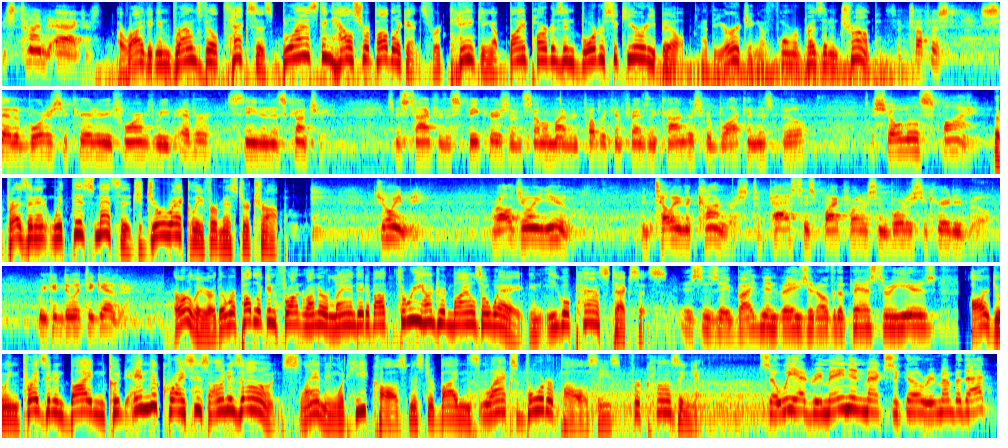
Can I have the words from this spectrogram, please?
It's time to act. Arriving in Brownsville, Texas, blasting House Republicans for tanking a bipartisan border security bill at the urging of former President Trump. It's the toughest set of border security reforms we've ever seen in this country. It's time for the speakers and some of my Republican friends in Congress who are blocking this bill to show a little spine. The president with this message directly for Mr. Trump. Join me, or I'll join you in telling the Congress to pass this bipartisan border security bill. We can do it together. Earlier, the Republican frontrunner landed about 300 miles away in Eagle Pass, Texas. This is a Biden invasion over the past three years. Arguing President Biden could end the crisis on his own, slamming what he calls Mr. Biden's lax border policies for causing it. So we had remain in Mexico. Remember that?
